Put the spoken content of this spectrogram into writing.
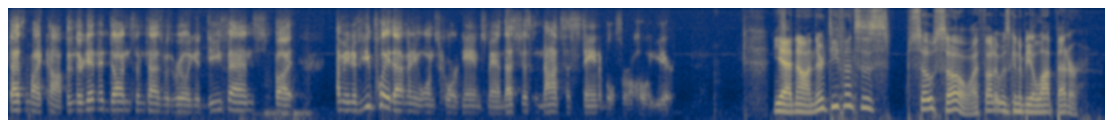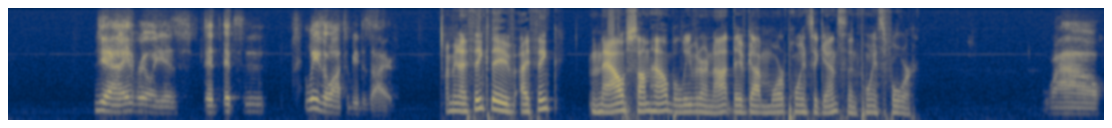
that's my comp. And they're getting it done sometimes with really good defense. But, I mean, if you play that many one score games, man, that's just not sustainable for a whole year. Yeah, no, and their defense is so so. I thought it was going to be a lot better. Yeah, it really is. It it's it leaves a lot to be desired. I mean, I think they've I think now somehow, believe it or not, they've got more points against than points for. Wow.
